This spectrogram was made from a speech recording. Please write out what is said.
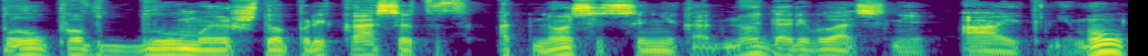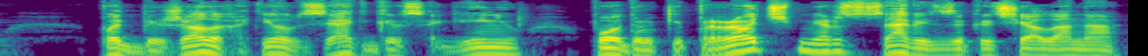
Тулупов, думая, что приказ этот относится не к одной Дарье Власне, а и к нему, подбежал и хотел взять герцогиню под руки. «Прочь, мерзавец!» — закричала она.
